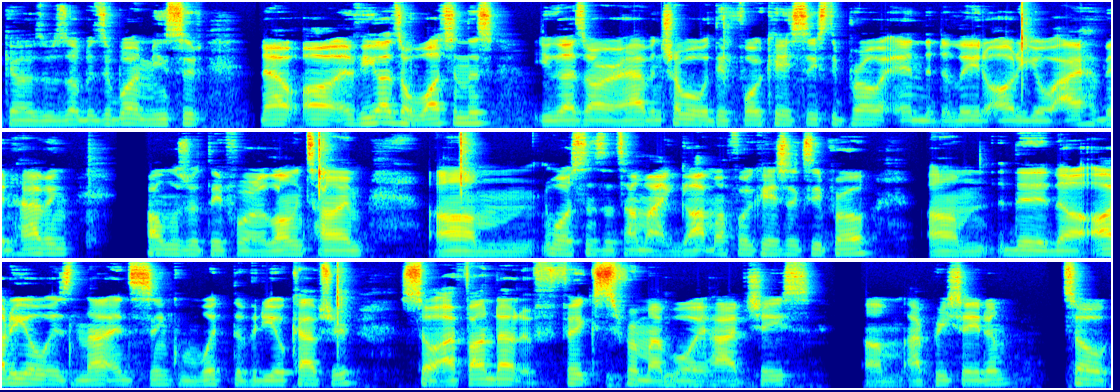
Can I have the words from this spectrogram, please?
because what's up? It's your boy Emusive. Now, uh, if you guys are watching this, you guys are having trouble with the 4K 60 Pro and the delayed audio. I have been having problems with it for a long time. Um, well, since the time I got my 4K 60 Pro, um, the the audio is not in sync with the video capture. So I found out a fix from my boy Hive Chase. Um, I appreciate him. So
